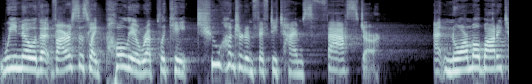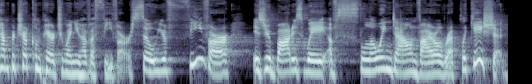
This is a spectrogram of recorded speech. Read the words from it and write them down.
We know that viruses like polio replicate 250 times faster at normal body temperature compared to when you have a fever. So, your fever is your body's way of slowing down viral replication.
